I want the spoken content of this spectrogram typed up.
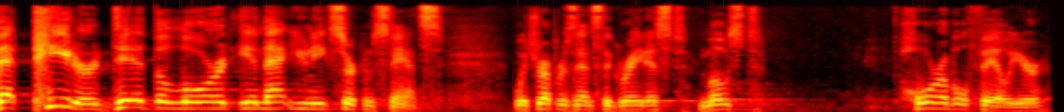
that Peter did the Lord in that unique circumstance which represents the greatest, most horrible failure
